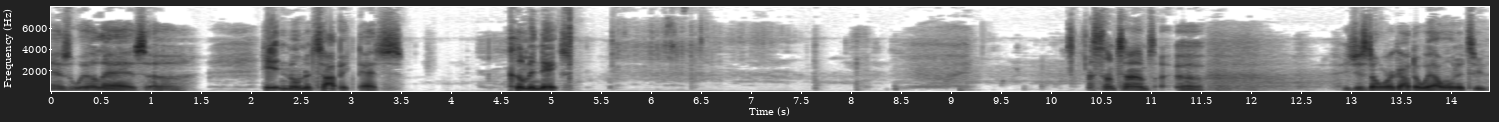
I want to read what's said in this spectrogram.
as well as uh, hitting on the topic that's coming next. Sometimes uh, it just don't work out the way I want it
